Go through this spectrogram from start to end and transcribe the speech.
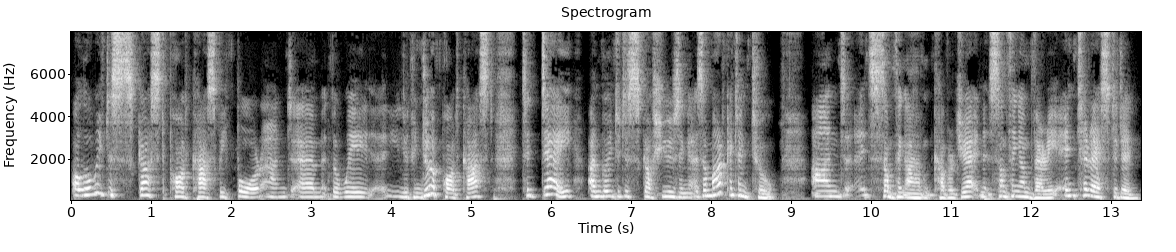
Although we've discussed podcasts before and um, the way you can do a podcast, today I'm going to discuss using it as a marketing tool. And it's something I haven't covered yet, and it's something I'm very interested in.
